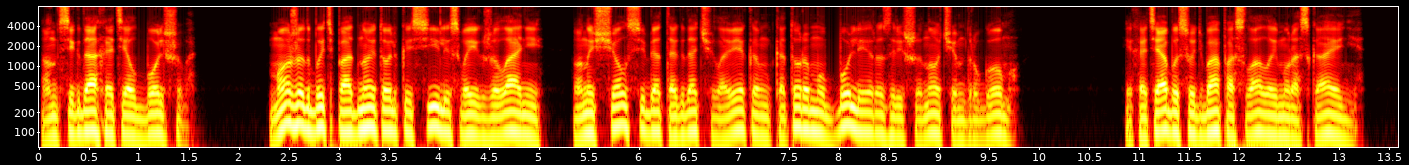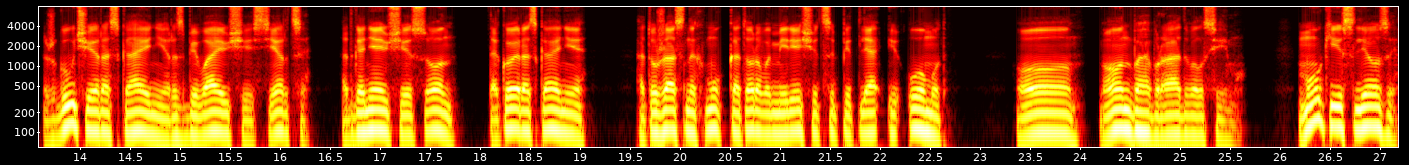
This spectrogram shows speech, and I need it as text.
он всегда хотел большего. Может быть, по одной только силе своих желаний он исчел себя тогда человеком, которому более разрешено, чем другому. И хотя бы судьба послала ему раскаяние, жгучее раскаяние, разбивающее сердце, отгоняющее сон, такое раскаяние, от ужасных мук которого мерещится петля и омут. О, он бы обрадовался ему. Муки и слезы,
